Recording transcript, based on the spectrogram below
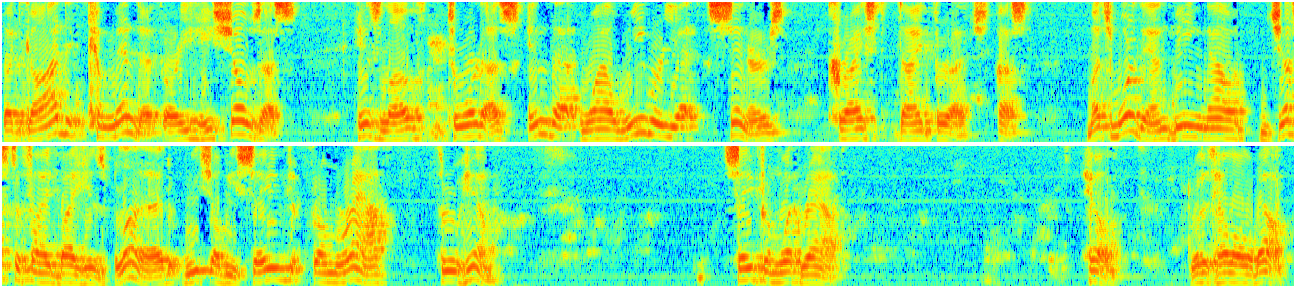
But God commendeth, or he shows us, his love toward us, in that while we were yet sinners, Christ died for us. Much more then, being now justified by his blood, we shall be saved from wrath through him. Saved from what wrath? Hell. What is hell all about?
